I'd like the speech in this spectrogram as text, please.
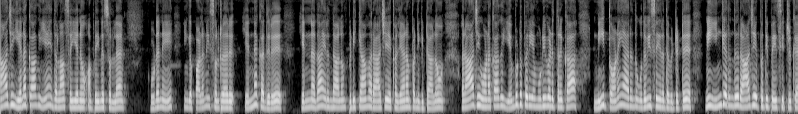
ராஜி எனக்காக ஏன் இதெல்லாம் செய்யணும் அப்படின்னு சொல்ல உடனே இங்கே பழனி சொல்கிறாரு என்ன கதிரு? என்னதான் இருந்தாலும் பிடிக்காம ராஜியை கல்யாணம் பண்ணிக்கிட்டாலும் ராஜி உனக்காக எம்பிட்டு பெரிய முடிவெடுத்திருக்கா? நீ துணையாக இருந்து உதவி செய்கிறத விட்டுட்டு நீ இங்கேருந்து ராஜியை பற்றி பேசிகிட்டு இருக்க?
